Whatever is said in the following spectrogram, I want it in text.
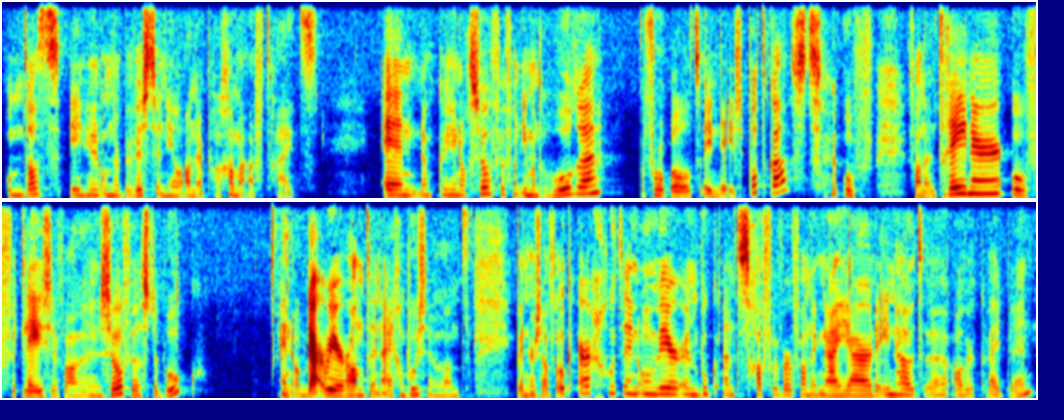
omdat in hun onderbewuste een heel ander programma afdraait. En dan kun je nog zoveel van iemand horen bijvoorbeeld in deze podcast, of van een trainer, of het lezen van een zoveelste boek. En ook daar weer hand in eigen boezem, want ik ben er zelf ook erg goed in om weer een boek aan te schaffen waarvan ik na een jaar de inhoud uh, alweer kwijt ben.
